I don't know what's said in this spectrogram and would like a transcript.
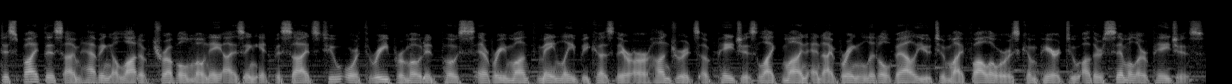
Despite this I'm having a lot of trouble monetizing it besides two or three promoted posts every month mainly because there are hundreds of pages like mine and I bring little value to my followers compared to other similar pages.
